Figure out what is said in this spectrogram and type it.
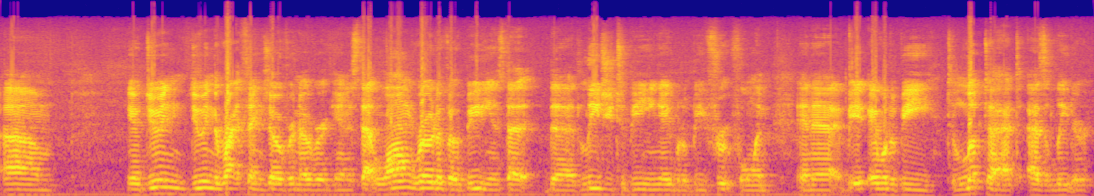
Um, you know, doing doing the right things over and over again. It's that long road of obedience that, that leads you to being able to be fruitful and and uh, be able to be to looked at as a leader.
